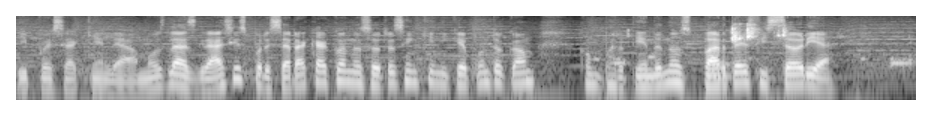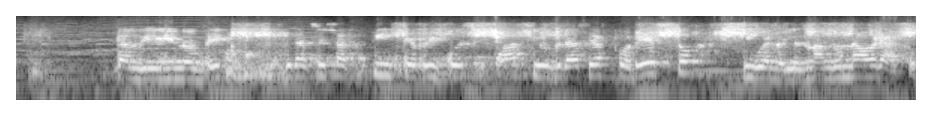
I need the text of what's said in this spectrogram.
y pues a quien le damos las gracias por estar acá con nosotros en quinique.com compartiéndonos parte de su historia. También nos gracias a ti, qué rico espacio, gracias por esto y bueno, les mando un abrazo.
